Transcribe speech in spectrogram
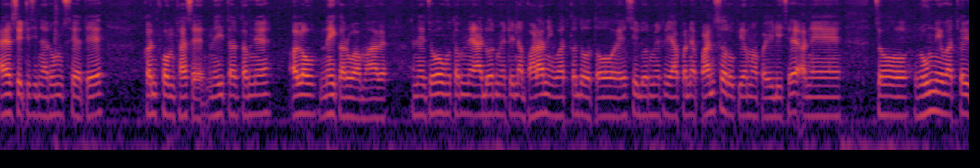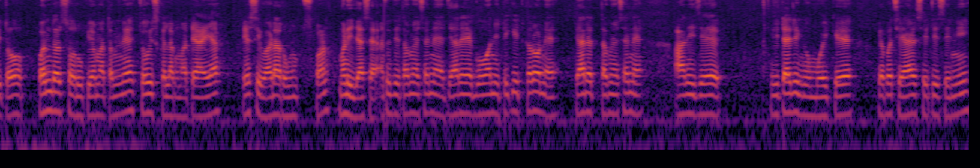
આઈઆરસીટીસીના રૂમ છે તે કન્ફર્મ થશે. નહીંતર તમને અલાઉ નહીં કરવામાં આવે. અને જો હું તમને આ ડોરમેટરીના ભાડાની વાત કરું તો એસી ડોરમેટરી આપણને પાંચસો રૂપિયામાં પડી છે. અને જો રૂમની વાત કરી તો પંદરસો રૂપિયામાં તમને ચોવીસ કલાક માટે અહીંયા એસીવાળા રૂમ્સ પણ મળી જશે. આ સુધી તમે છે ને જ્યારે ગોવાની ટિકિટ કરો ને ત્યારે જ તમે છે ને આની જે રિટાયરિંગ રૂમ હોય કે કે પછી આઈઆરસીટીસીની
